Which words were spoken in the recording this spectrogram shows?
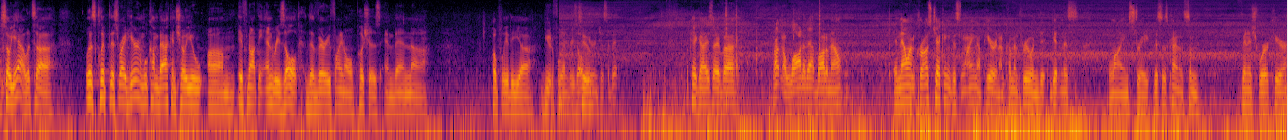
so yeah, let's uh, let's clip this right here and we'll come back and show you, um, if not the end result, the very final pushes and then uh, hopefully the uh, beautiful end result Two. here in just a bit. Okay guys, I've uh, gotten a lot of that bottom out and now I'm cross-checking this line up here and I'm coming through and getting this line straight. This is kind of some finish work here.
